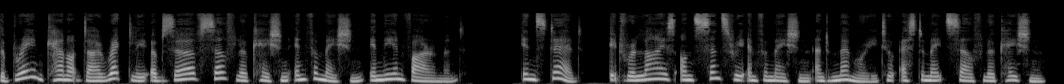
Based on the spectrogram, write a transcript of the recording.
The brain cannot directly observe self location information in the environment. Instead, it relies on sensory information and memory to estimate self location.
